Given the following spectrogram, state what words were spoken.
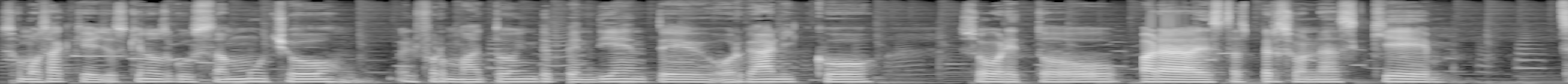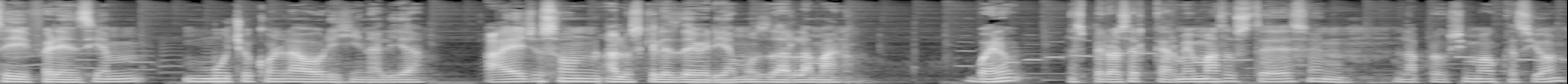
somos aquellos que nos gusta mucho el formato independiente, orgánico, sobre todo para estas personas que se diferencian mucho con la originalidad. A ellos son a los que les deberíamos dar la mano. Bueno, espero acercarme más a ustedes en la próxima ocasión.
